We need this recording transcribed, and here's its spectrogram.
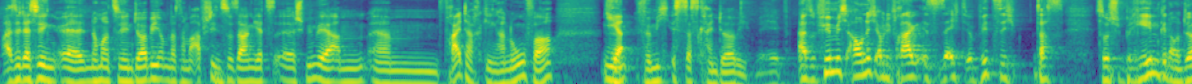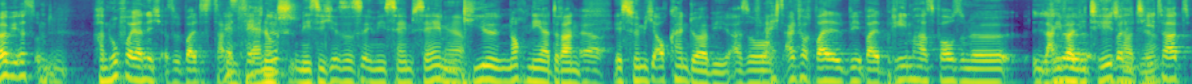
Also deswegen äh, nochmal zu den Derby, um das nochmal abschließend zu sagen. Jetzt äh, spielen wir ja am ähm, Freitag gegen Hannover. Für, Ja. für mich ist das kein Derby. Also für mich auch nicht, aber die Frage ist, es ist echt witzig, dass zum Beispiel Bremen genau ein Derby ist und Hannover ja nicht. Also weil distanztechnisch. Entfernungsmäßig ist es irgendwie same, same. Ja. Kiel noch näher dran. Ja. Ist für mich auch kein Derby. Also Vielleicht einfach, weil, weil Bremen HSV so eine lange Rivalität hat, Rivalität hat,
